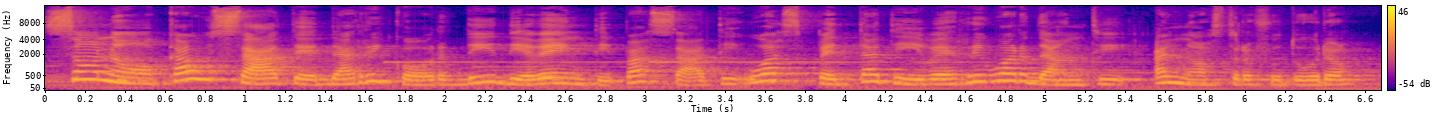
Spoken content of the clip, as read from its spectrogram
sono causate da ricordi di eventi passati o aspettative riguardanti al nostro futuro.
